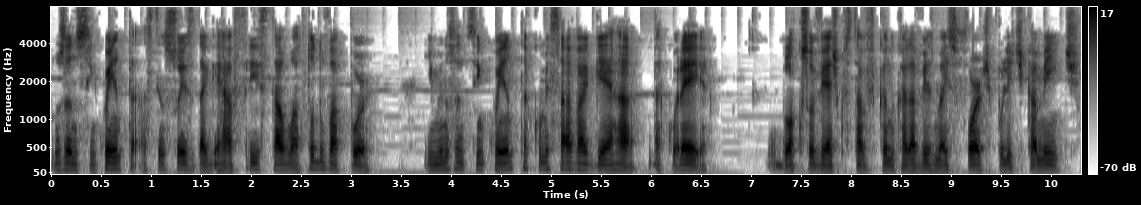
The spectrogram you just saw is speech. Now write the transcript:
Nos anos 50, as tensões da Guerra Fria estavam a todo vapor. Em 1950, começava a Guerra da Coreia. O bloco soviético estava ficando cada vez mais forte politicamente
